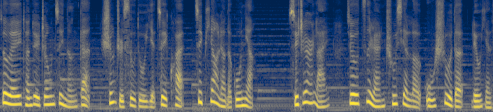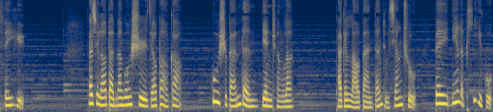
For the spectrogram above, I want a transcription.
作为团队中最能干、升职速度也最快、最漂亮的姑娘，随之而来就自然出现了无数的流言蜚语。她去老板办公室交报告，故事版本变成了他跟老板单独相处被捏了屁股，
